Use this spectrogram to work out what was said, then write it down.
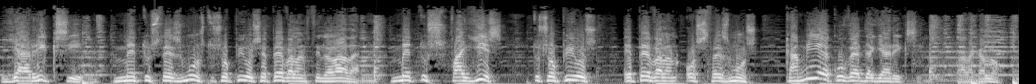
για ρήξη με τους θεσμούς τους οποίους επέβαλαν στην Ελλάδα με τους φαγείς τους οποίους επέβαλαν ως θεσμούς. Καμία κουβέντα για ρήξη. Παρακαλώ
